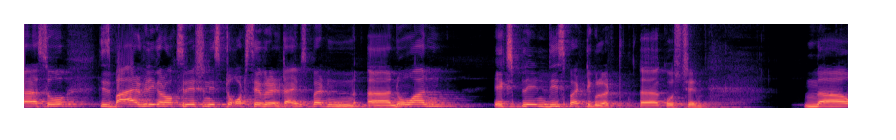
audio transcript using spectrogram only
uh, so this baeyer villiger oxidation is taught several times but uh, no one explained this particular uh, question. Now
